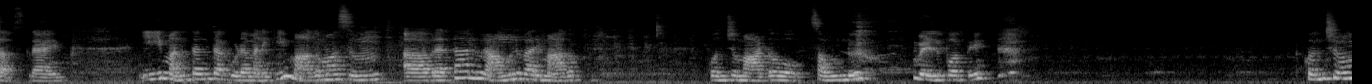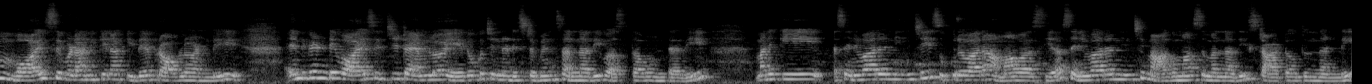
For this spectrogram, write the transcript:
సబ్స్క్రైబ్ ఈ మంత్ అంతా కూడా మనకి మాఘమాసం వ్రతాలు రాములు వారి మాఘ కొంచెం ఆటో సౌండ్ వెళ్ళిపోతే కొంచెం వాయిస్ ఇవ్వడానికి నాకు ఇదే ప్రాబ్లం అండి. ఎందుకంటే వాయిస్ ఇచ్చే టైంలో ఏదో ఒక చిన్న డిస్టర్బెన్స్ అన్నది వస్తూ ఉంటుంది. మనకి శనివారం నుంచి శుక్రవారం అమావాస్య శనివారం నుంచి మాఘమాసం అన్నది స్టార్ట్ అవుతుందండి.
